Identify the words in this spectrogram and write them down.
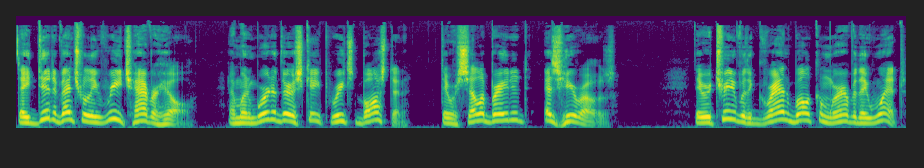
They did eventually reach Haverhill, and when word of their escape reached Boston, they were celebrated as heroes. They were treated with a grand welcome wherever they went.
